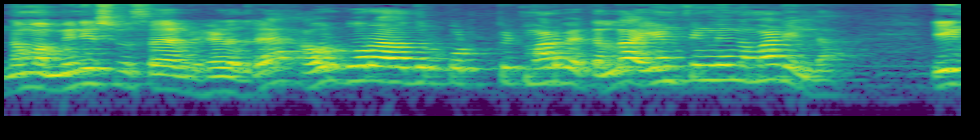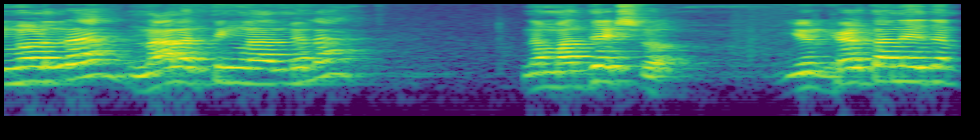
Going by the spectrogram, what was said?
ನಮ್ಮ ಮಿನಿಸ್ಟ್ರು ಸಾಹೇಬ್ರು ಹೇಳಿದ್ರೆ ಅವ್ರು ಗೌರವ ಆದರೂ ಕೊಟ್ಬಿಟ್ಟು ಮಾಡಬೇಕಲ್ಲ ಎಂಟು ತಿಂಗಳಿಂದ ಮಾಡಿಲ್ಲ. ಈಗ ನೋಡಿದ್ರೆ ನಾಲ್ಕು ತಿಂಗಳಾದ್ಮೇಲೆ ನಮ್ಮ ಅಧ್ಯಕ್ಷರು ಇವ್ರಿಗೆ ಹೇಳ್ತಾನೆ ಇದೆ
